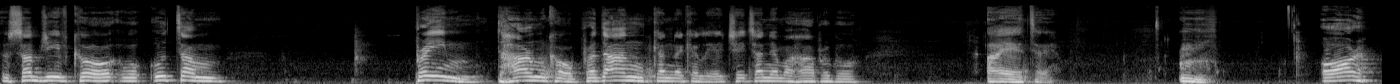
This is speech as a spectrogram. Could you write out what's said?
तो सब जीव को वो उत्तम प्रेम, धर्म को प्रदान करने के लिए चैतन्य महाप्रभु आए थे। और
